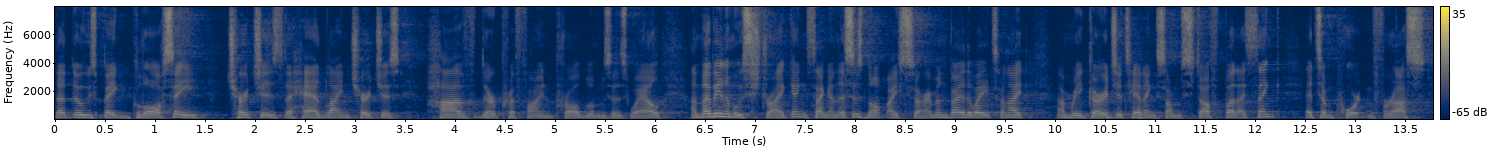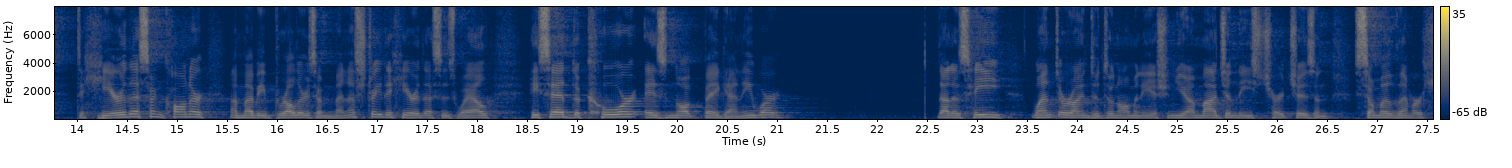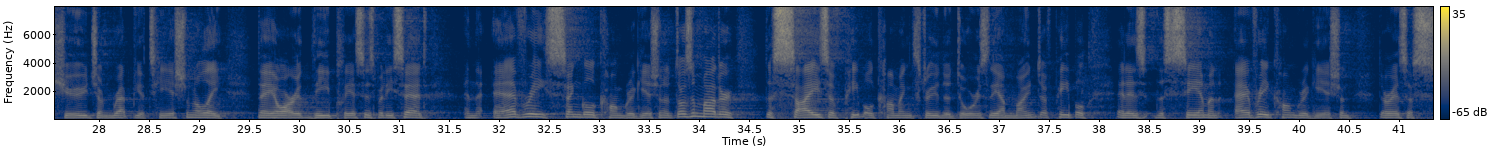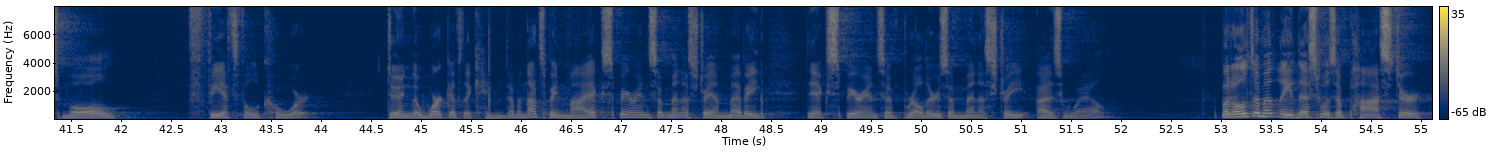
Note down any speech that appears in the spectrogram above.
That those big glossy churches, the headline churches, have their profound problems as well. And maybe the most striking thing, and this is not my sermon, by the way, tonight, I'm regurgitating some stuff, but I think it's important for us to hear this in Connor, and maybe brothers in ministry to hear this as well. He said, The core is not big anywhere that as he went around the denomination, you imagine these churches, and some of them are huge, and reputationally they are the places. But he said, in every single congregation, it doesn't matter the size of people coming through the doors, the amount of people, it is the same in every congregation. There is a small, faithful core doing the work of the kingdom. And that's been my experience in ministry and maybe the experience of brothers in ministry as well. But ultimately, this was a pastor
